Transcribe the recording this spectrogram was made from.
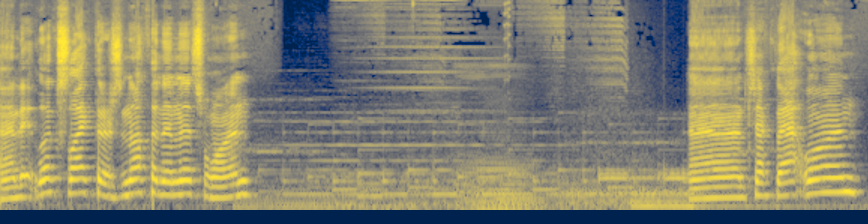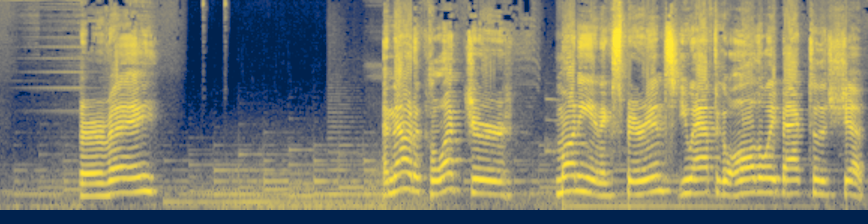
And it looks like there's nothing in this one. gonna check that one. Survey. And now to collect your money and experience, you have to go all the way back to the ship.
